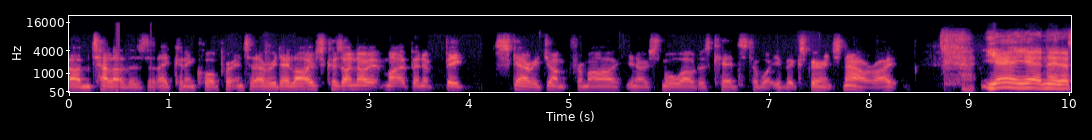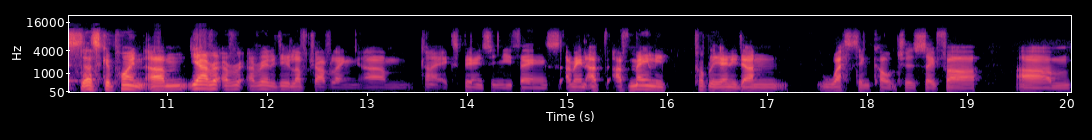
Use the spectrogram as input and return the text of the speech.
um, tell others that they can incorporate into their everyday lives? Because I know it might have been a big, scary jump from our, you know, small world as kids to what you've experienced now, right? Yeah, yeah, no, that's that's a good point. Um, yeah, I, I really do love traveling, um, kind of experiencing new things. I mean, I've I've mainly probably only done Western cultures so far. Um,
